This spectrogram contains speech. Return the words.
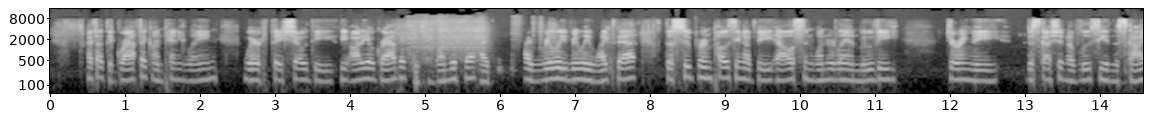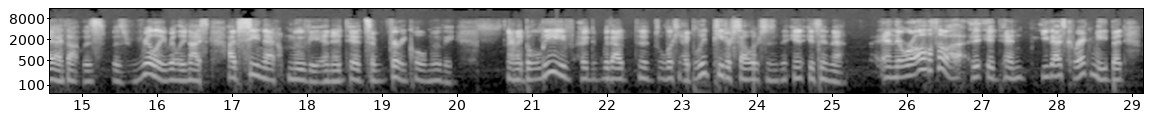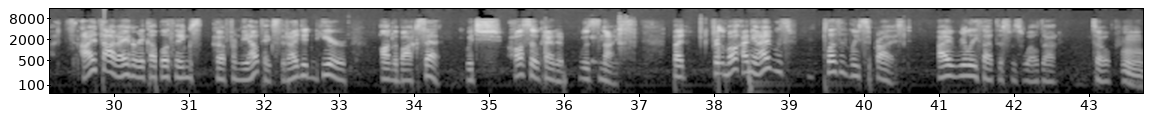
I thought the graphic on Penny Lane, where they showed the the audio graphic, was wonderful. I I really, really liked that. The superimposing of the Alice in Wonderland movie during the discussion of Lucy in the Sky, I thought was was really, really nice. I've seen that movie, and it, it's a very cool movie. And I believe, uh, without uh, looking, I believe Peter Sellers is in, is in that. And there were also, uh, it, and you guys correct me, but I thought I heard a couple of things uh, from the outtakes that I didn't hear on the box set, which also kind of was nice. But for the most, I mean, I was pleasantly surprised. I really thought this was well done. So, Hmm.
